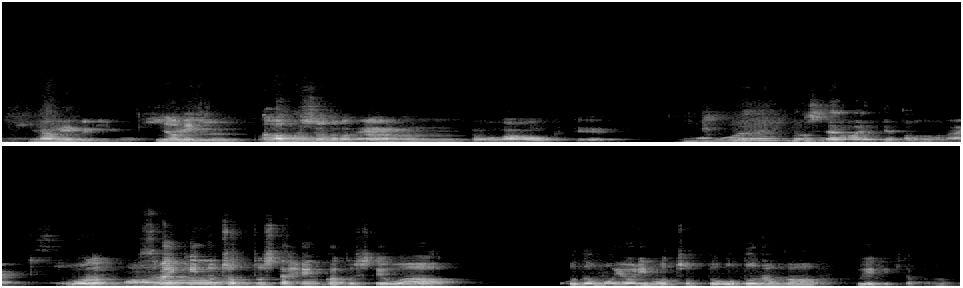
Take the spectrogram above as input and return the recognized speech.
ひな巡りをしてひな巡る川口町とかねうん。とこが多くて、もう俺の時代はやったことがないです。そうなの？はい最近のちょっとした変化としては子供よりもちょっと大人が増えてきたかなって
